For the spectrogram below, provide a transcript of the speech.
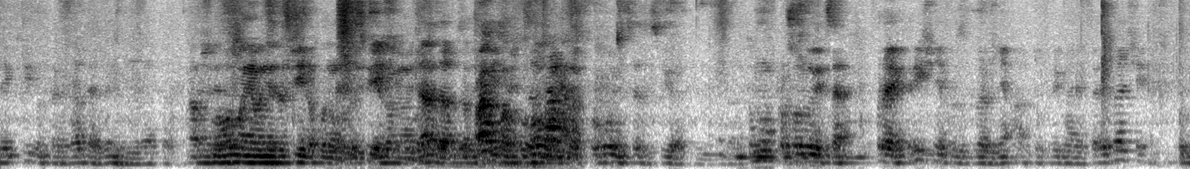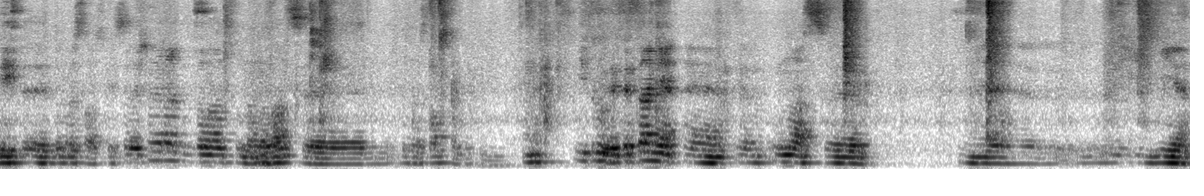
необхідно передати один генератор. А Обслуговування вони за свій рахунок Заправку, обслуговування. Це за свій рахунок. Тому пропонується проект рішення про затвердження акту приймання передачі від Доброславської селищної ради з балансу на баланс. І друге питання. Е, У нас е, е, є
